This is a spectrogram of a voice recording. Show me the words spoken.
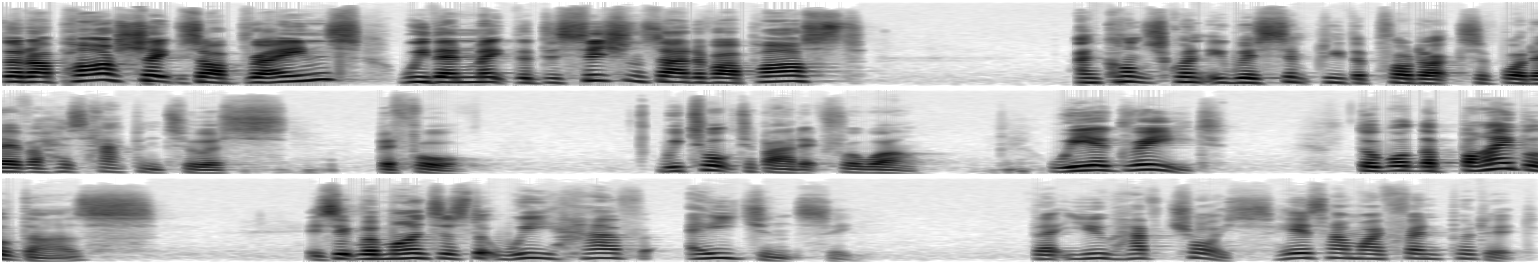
That our past shapes our brains, we then make the decisions out of our past, and consequently, we're simply the products of whatever has happened to us before. We talked about it for a while we agreed that what the Bible does is it reminds us that we have agency, that you have choice. Here's how my friend put it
